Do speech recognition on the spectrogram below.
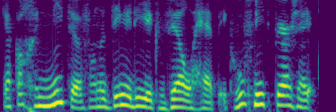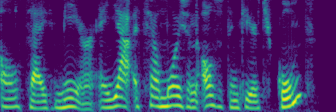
ja, kan genieten van de dingen die ik wel heb. Ik hoef niet per se altijd meer. En ja, het zou mooi zijn als het een keertje komt.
